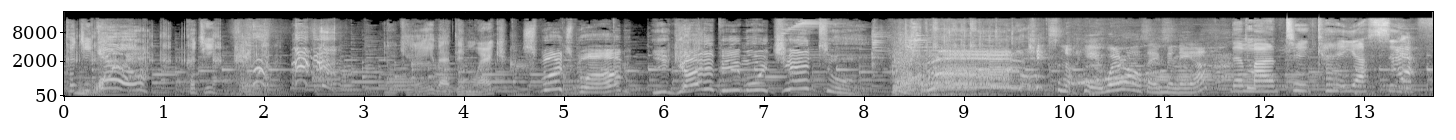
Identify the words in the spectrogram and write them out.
could you go? Could you go? Okay, that didn't work. SpongeBob, you gotta be more gentle. The chicks are not here where are they Maliyah Them are to KFC.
